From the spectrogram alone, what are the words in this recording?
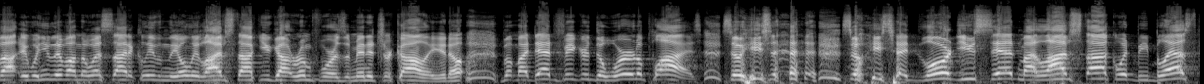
live out when you live on the west side of Cleveland, the only livestock you got room for is a miniature collie, you know. But my dad figured the word applies. So he said, so he said, Lord, you said my livestock would be blessed.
